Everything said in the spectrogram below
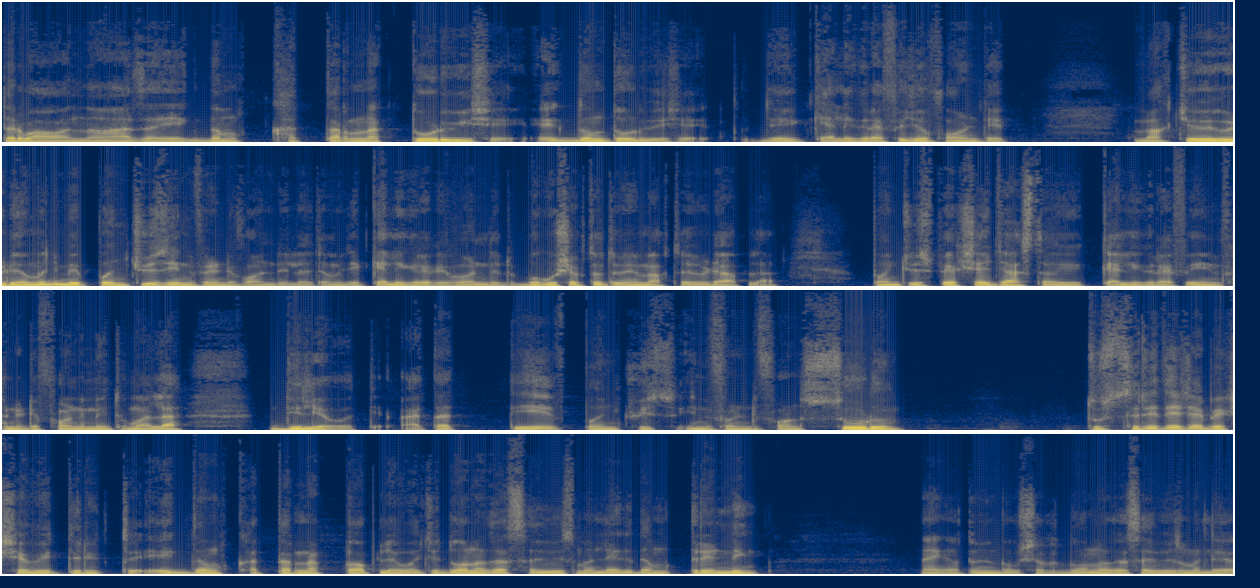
तर भावांना आज एकदम खतरनाक तोड विषय एकदम तोड विषय. जे कॅलिग्राफीचे फॉन्ट आहेत. मागच्या व्हिडिओमध्ये मी पंचवीस इन्फिनिटी फॉन्ट दिले होते. म्हणजे कॅलिग्राफी फॉन्ट दिलं बघू शकता तुम्ही मागचा व्हिडिओ आपला. पंचवीसपेक्षा जास्त कॅलिग्राफी इन्फिनिटी फॉन्ट मी तुम्हाला दिले होते. आता ते पंचवीस इन्फिनिटी फॉन्ट सोडून दुसरे त्याच्यापेक्षा व्यतिरिक्त एकदम खतरनाक टॉप लेवलचे दोन हजार सव्वीसमधले एकदम ट्रेंडिंग नाही का? तुम्ही बघू शकता. दोन हजार सव्वीसमधले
